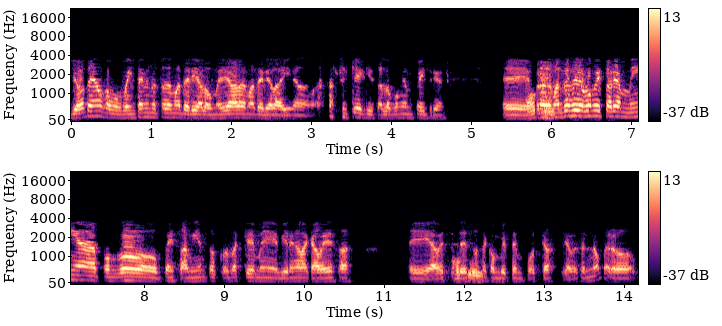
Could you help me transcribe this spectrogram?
yo tengo como 20 minutos de material o media hora de material ahí nada más. Así que quizás lo ponga en Patreon. Eh. Pero además de eso yo pongo historias mías, pongo pensamientos, cosas que me vienen a la cabeza. Eh, a veces de eso se convierte en podcast y a veces no, pero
